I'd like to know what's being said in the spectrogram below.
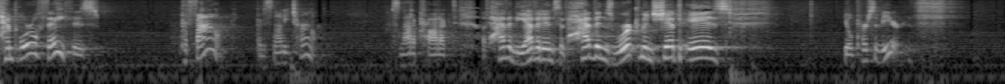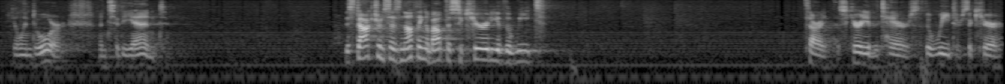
Temporal faith is profound, but it's not eternal. It's not a product of heaven. The evidence of heaven's workmanship is you'll persevere, you'll endure unto the end. This doctrine says nothing about the security of the wheat. Sorry, the security of the tares. The wheat are secure.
